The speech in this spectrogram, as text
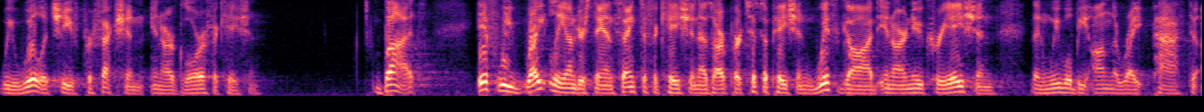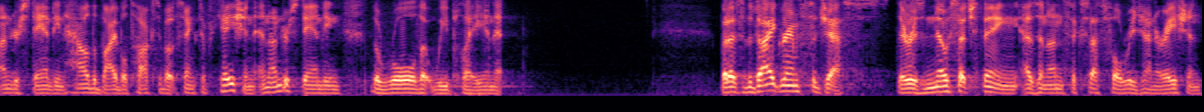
we will achieve perfection in our glorification. But if we rightly understand sanctification as our participation with God in our new creation, then we will be on the right path to understanding how the Bible talks about sanctification and understanding the role that we play in it. But as the diagram suggests, there is no such thing as an unsuccessful regeneration.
